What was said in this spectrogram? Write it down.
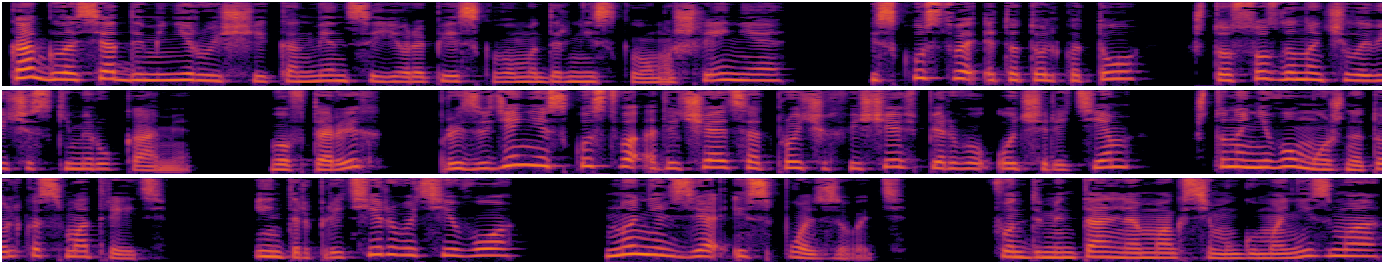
как гласят доминирующие конвенции европейского модернистского мышления, искусство – это только то, что создано человеческими руками. Во-вторых, произведение искусства отличается от прочих вещей в первую очередь тем, что на него можно только смотреть, интерпретировать его, но нельзя использовать. Фундаментальная максима гуманизма,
